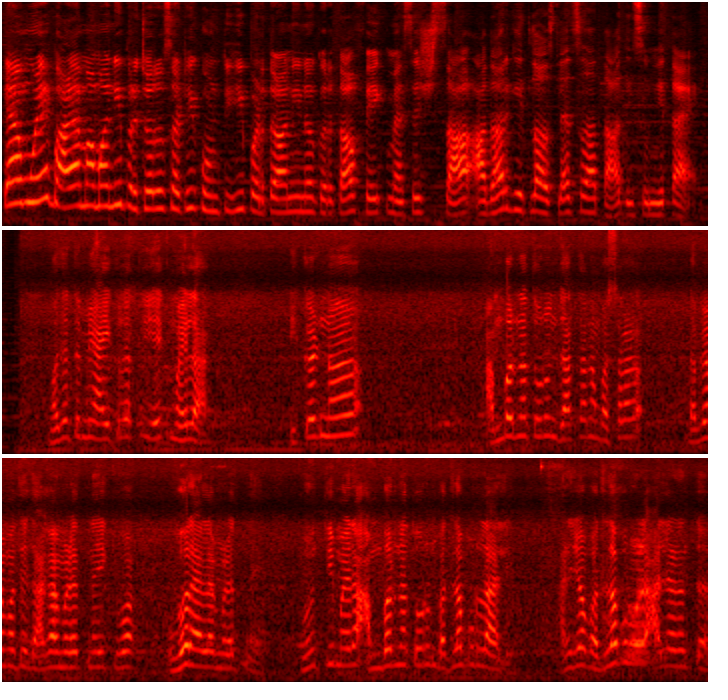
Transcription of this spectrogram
त्यामुळे बाळ्यामामांनी प्रचारासाठी कोणतीही पडताळणी न करता फेक मेसेजचा आधार घेतला असल्याचं आता दिसून येत आहे. मध्ये तर मी ऐकलं की एक महिला इकडनं अंबरनाथवरून जाताना बसायला डब्यामध्ये जागा मिळत नाही किंवा उभं राहायला मिळत नाही. म्हणून ती महिला अंबरनाथवरून बदलापूरला आली. आणि जेव्हा बदलापूरवर आल्यानंतर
